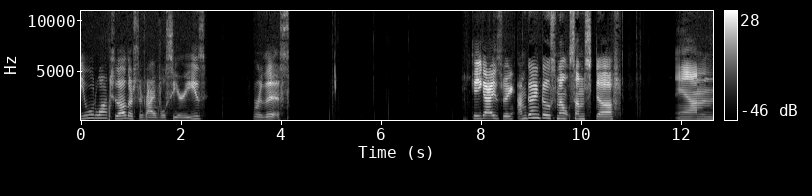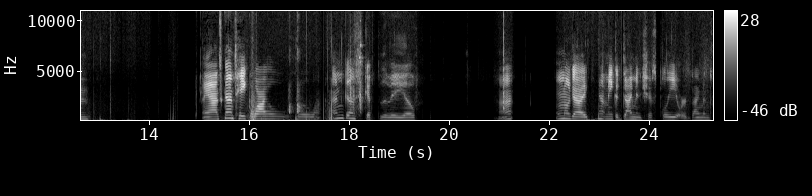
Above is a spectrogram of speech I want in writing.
you would watch the other survival series for this. Okay, guys, I'm gonna go smelt some stuff, and and it's gonna take a while, so I'm gonna skip the video. Huh? Oh my god, I can't make a diamond chest plate or diamond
